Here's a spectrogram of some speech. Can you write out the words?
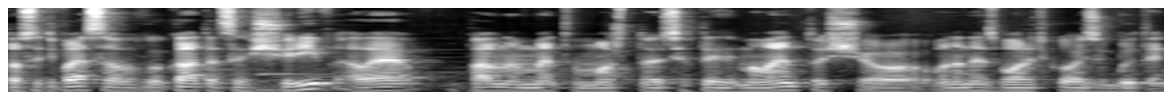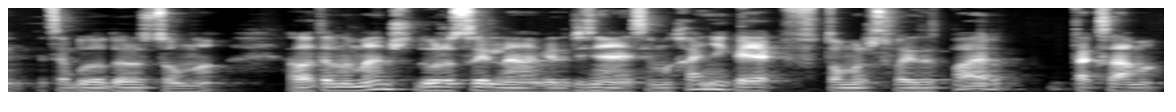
досить весело викликати цих щурів, але в певний момент ви можете досягти моменту, що вони не зможуть когось вбити, і це буде дуже сумно. Але тим не менш дуже сильно відрізняється механіка, як в тому ж Slay the Spire, так само.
